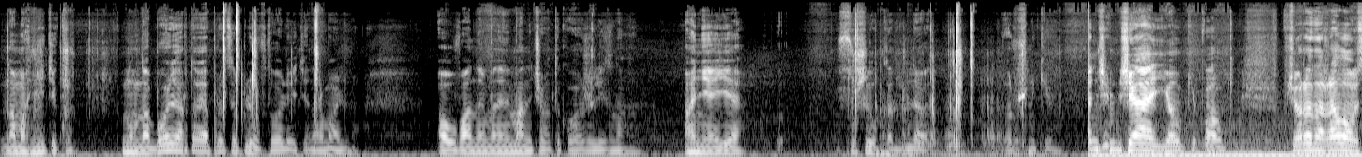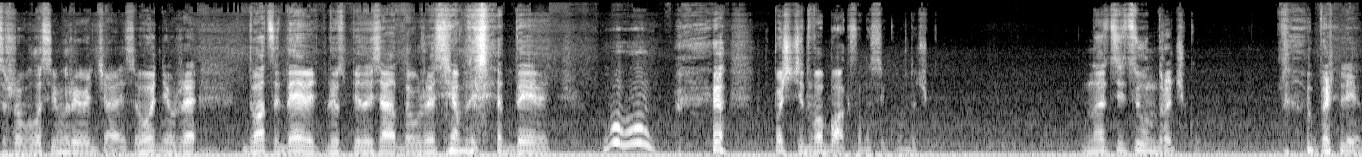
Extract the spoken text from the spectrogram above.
На магнітику. Ну, на бойлер то я прицеплю в туалеті нормально. А у ванної в мене немає нічого такого желізного. А, ні, є. Сушилка для рушників. Чай, йолки-палки. Вчора нажалувався, що було 7 гривень чаю. Сьогодні вже 29 плюс 50, да вже 79. Угу! Почти 2 бакса на секундочку. На цицюндрочку. Блін.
